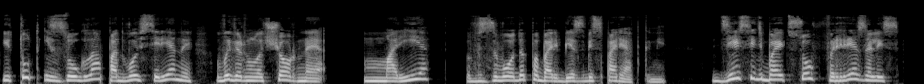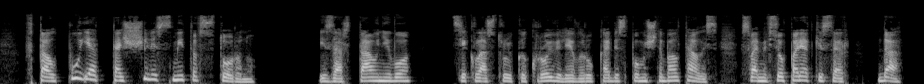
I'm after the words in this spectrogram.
и тут из-за угла подвой сирены вывернула черная Мария взвода по борьбе с беспорядками. Десять бойцов врезались в толпу и оттащили Смита в сторону. Изо рта у него текла струйка крови, левая рука беспомощно болталась. «С вами все в порядке, сэр?» «Да.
